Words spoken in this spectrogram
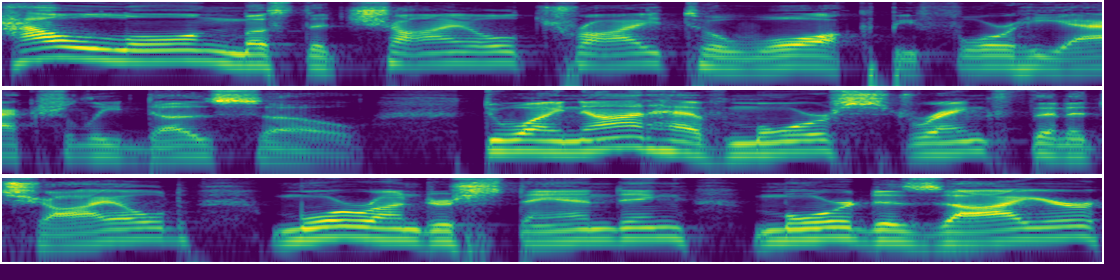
How long must a child try to walk before he actually does so? Do I not have more strength than a child, more understanding, more desire?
